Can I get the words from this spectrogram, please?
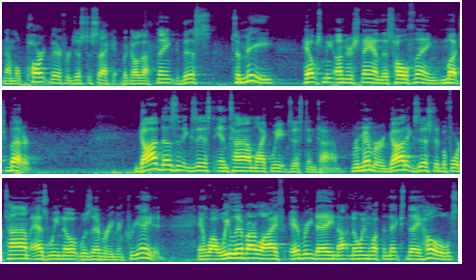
Now I'm going to park there for just a second because I think this, to me, helps me understand this whole thing much better. God doesn't exist in time like we exist in time. Remember, God existed before time as we know it was ever even created. And while we live our life every day not knowing what the next day holds,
